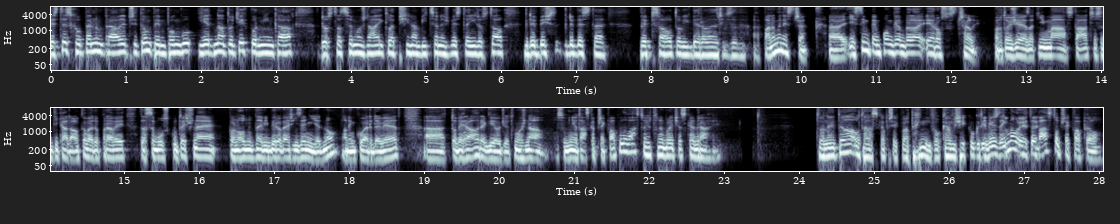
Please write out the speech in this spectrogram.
Vy jste schopen právě při tom pingpongu jednat o těch podmínkách, dostat se možná i k lepší nabídce, než byste ji dostal, kdyby, kdybyste vypsal to výběrové řízení. Pane ministře, eh, jistým pingpongem byly i rozstřely protože zatím má stát, co se týká dálkové dopravy, za sebou skutečné plnohodnotné výběrové řízení jedno na linku R9 a to vyhrál RegioJet. Možná osobní otázka překvapilo vás to, že to nebyly české dráhy? To nebyla otázka překvapení v okamžiku, kdy... Mě zajímalo, že to vás to překvapilo.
